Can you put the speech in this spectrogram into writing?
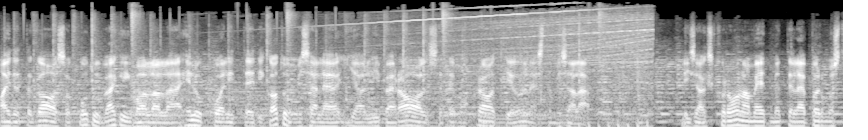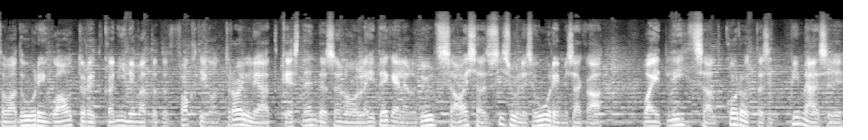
aidata kaasa koduvägivallale, elukvaliteedi kadumisele ja liberaalse demokraatia õõnestamisele lisaks koroonameetmetele põrmustavad uuringu autorid ka niinimetatud faktikontrollijad, kes nende sõnul ei tegelenud üldse asja sisulise uurimisega, vaid lihtsalt korrutasid pimesi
